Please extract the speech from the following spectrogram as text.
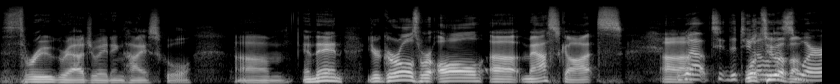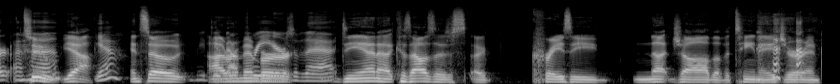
through graduating high school. Um, and then your girls were all uh, mascots. Uh, well, two, the two well, two of them were uh-huh. two, yeah, yeah. And so I remember years of that. DeAnna because I was a, just a crazy nut job of a teenager and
